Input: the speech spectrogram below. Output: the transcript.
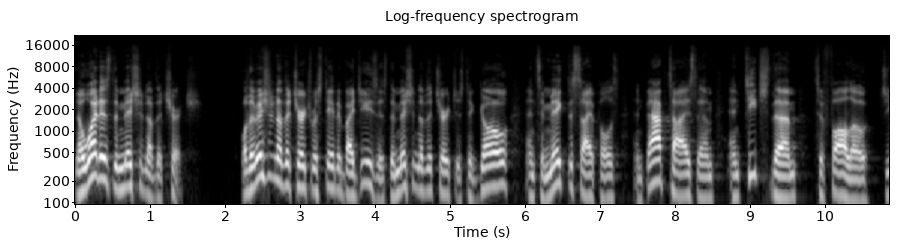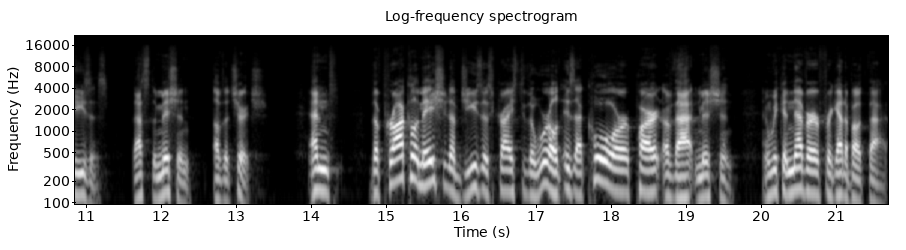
Now, what is the mission of the church? Well, the mission of the church was stated by Jesus. The mission of the church is to go and to make disciples and baptize them and teach them to follow Jesus. That's the mission of the church. And the proclamation of Jesus Christ to the world is a core part of that mission. And we can never forget about that.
